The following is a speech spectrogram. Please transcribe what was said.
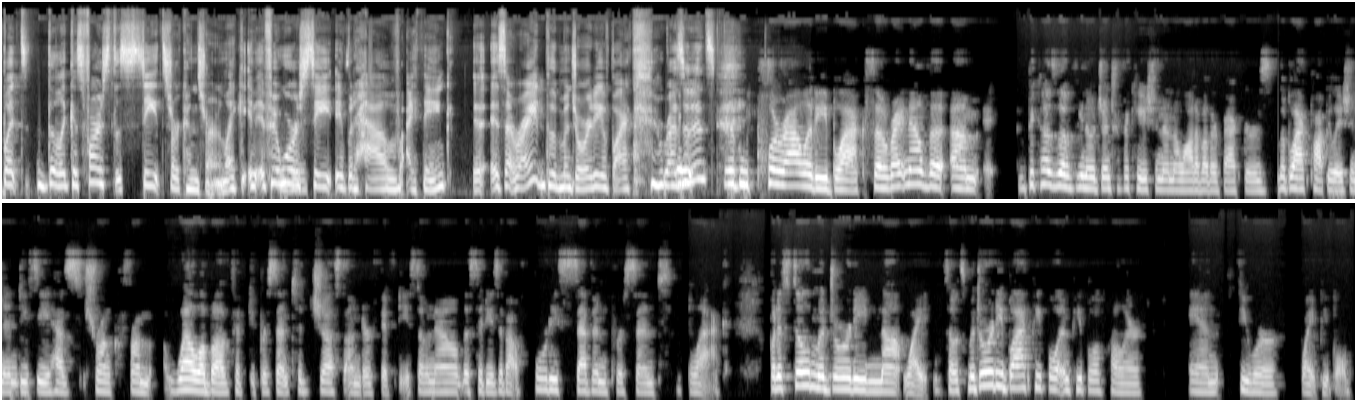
but the, like as far as the states are concerned, like if it were mm-hmm. a state, it would have, I think, is that right? The majority of black residents? It would, it would be plurality black. So right now, the um, because of you know gentrification and a lot of other factors, the black population in DC has shrunk from well above 50% to just under 50. So now the city is about 47% black, but it's still majority not white. So it's majority black people and people of color, and fewer white people.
